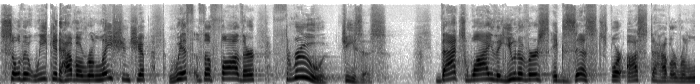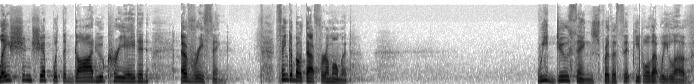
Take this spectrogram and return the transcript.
so that we could have a relationship with the Father through Jesus. That's why the universe exists for us to have a relationship with the God who created everything. Think about that for a moment. We do things for the th- people that we love,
